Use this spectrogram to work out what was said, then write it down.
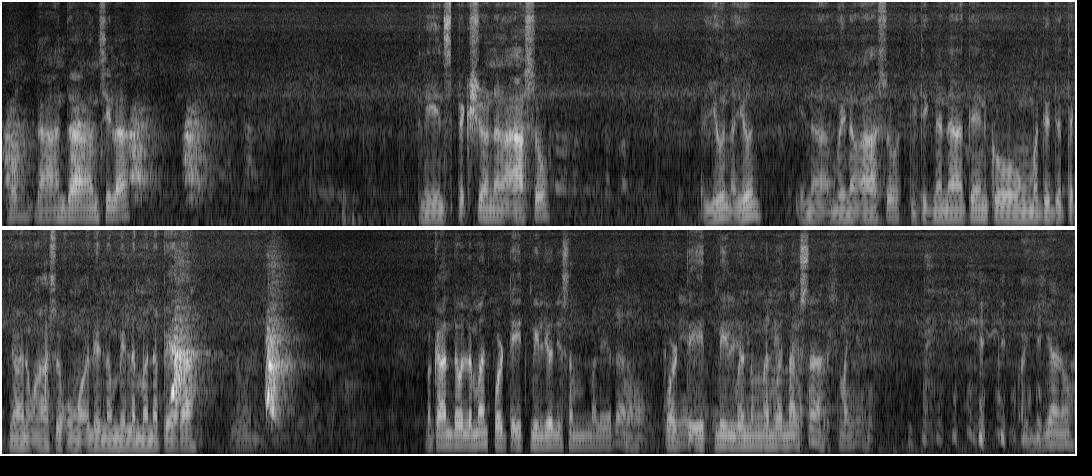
Oh, daan-daan sila. Ni-inspeksyon ng aso. Ayun, ayun. Inaamoy ng aso. Titignan natin kung madidetect nga ng aso kung alin ang may laman na pera. Magkano daw laman? 48 million isang maleta, no? 48 million ang laman ng isa. Eh. Ayan, oh.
